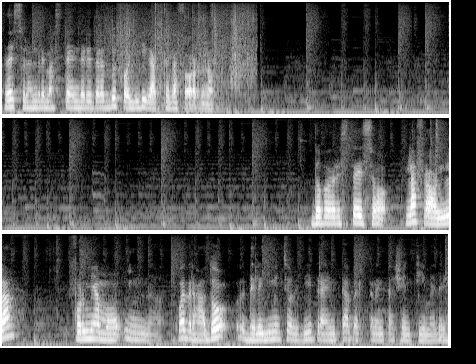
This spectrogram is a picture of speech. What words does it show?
adesso la andremo a stendere tra due fogli di carta da forno. Dopo aver steso la frolla, formiamo un quadrato delle dimensioni di 30 x 30 cm,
